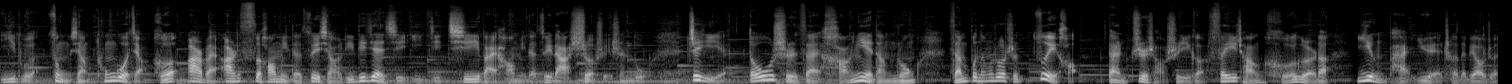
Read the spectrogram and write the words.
一度的纵向通过角和二百二十四毫米的最小离地间隙，以及七百毫米的最大涉水深度。这也都是在行业当中，咱不能说是最好，但至少是一个非常合格的。硬派越野车的标准，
